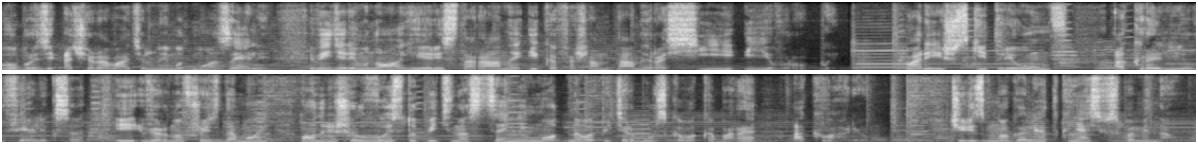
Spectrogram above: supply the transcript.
в образе очаровательной мадмуазели видели многие рестораны и кафешантаны России и Европы. Парижский триумф окрылил Феликса, и, вернувшись домой, он решил выступить на сцене модного петербургского кабаре «Аквариум». Через много лет князь вспоминал –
